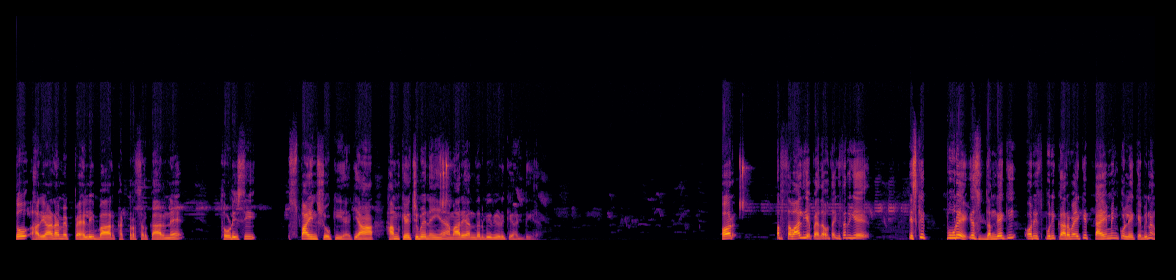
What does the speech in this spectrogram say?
तो हरियाणा में पहली बार खट्टर सरकार ने थोड़ी सी स्पाइन शो की है कि हाँ हम केचुए नहीं हैं, हमारे अंदर भी रीढ़ की हड्डी है। और अब सवाल ये पैदा होता है कि सर ये, इसकी पूरे, इस दंगे की और इस पूरी कार्रवाई की टाइमिंग को लेके भी ना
